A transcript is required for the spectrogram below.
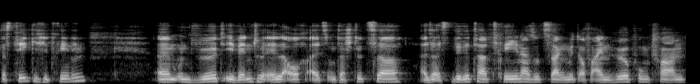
das tägliche Training ähm, und wird eventuell auch als Unterstützer, also als dritter Trainer sozusagen mit auf einen Höhepunkt fahren.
